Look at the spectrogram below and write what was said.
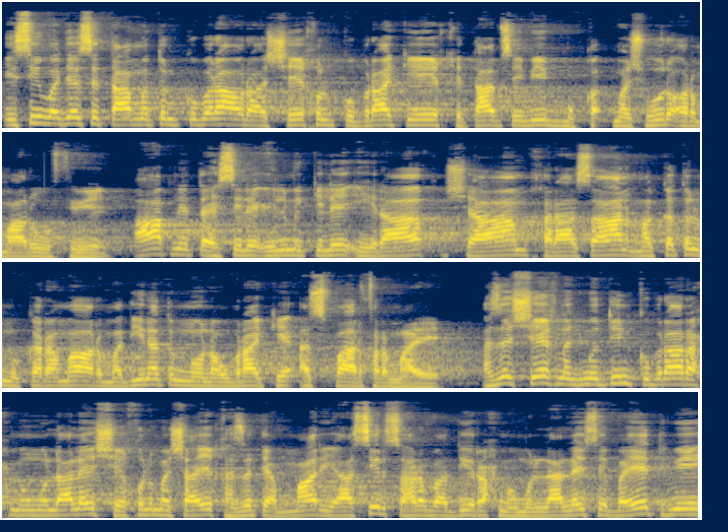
اسی وجہ سے تامت القبرہ اور شیخ القبرہ کے خطاب سے بھی مشہور اور معروف ہوئے۔ آپ نے تحصیل علم کے لیے عراق، شام، خراسان مکت المکرمہ اور مدینہ المنورہ کے اسفار فرمائے۔ حضرت شیخ نجم الدین کبرہ رحمہ اللہ علیہ شیخ المشائق حضرت عمار یاسر سہروردی رحمہ اللہ علیہ سے بیعت ہوئے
